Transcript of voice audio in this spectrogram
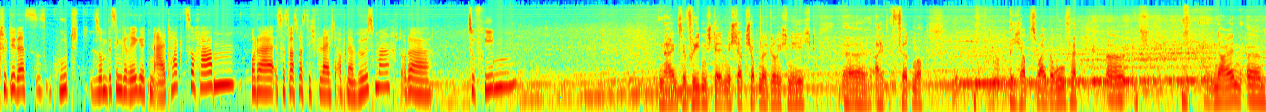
Tut dir das gut, so ein bisschen geregelten Alltag zu haben? Oder ist das was, was dich vielleicht auch nervös macht oder zufrieden? Nein, zufrieden stellt mich der Job natürlich nicht äh, als Pförtner. Ich habe zwei Berufe. Äh, nein, ähm,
